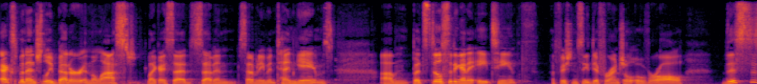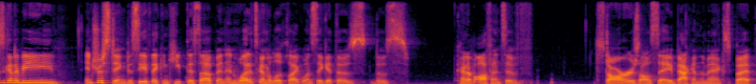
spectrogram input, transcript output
exponentially better in the last, like I said, seven, seven, even 10 games. Um, but still sitting at an 18th efficiency differential overall. This is going to be interesting to see if they can keep this up and, and what it's going to look like once they get those those kind of offensive stars, I'll say, back in the mix. But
